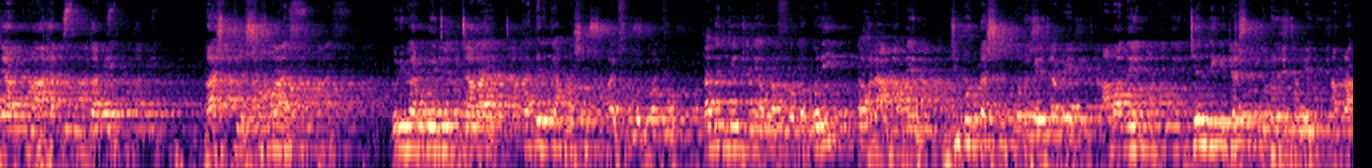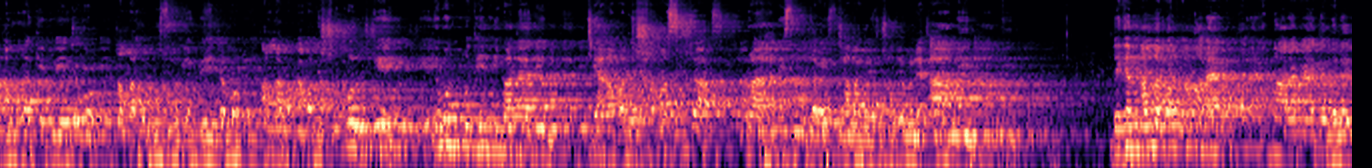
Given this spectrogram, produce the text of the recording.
যার কোরআন হাদিস মোতাবেক রাষ্ট্র, সমাজ পরিবার পরিজন চালাই তাদেরকে আমরা সবসময় ফলো করবো তাদেরকে যদি আমরা ফলো করি তাহলে আমাদের জীবনটা সুন্দর হয়ে যাবে আমাদের জেন্দিগিটা সুন্দর হয়ে যাবে আমরা আল্লাহকে পেয়ে যাব আল্লাহ রসুলকে পেয়ে যাব আল্লাহ আমাদের সকলকে এমন প্রতিনিধি বানায় দিন যে আমাদের সমাজটা কোরআন হাদিস মোতাবেক চালাবে সবাই বলে আমিন দেখেন আল্লাহ পাক কোনো আয়াত কোনো আর এক আয়াতে বলেন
